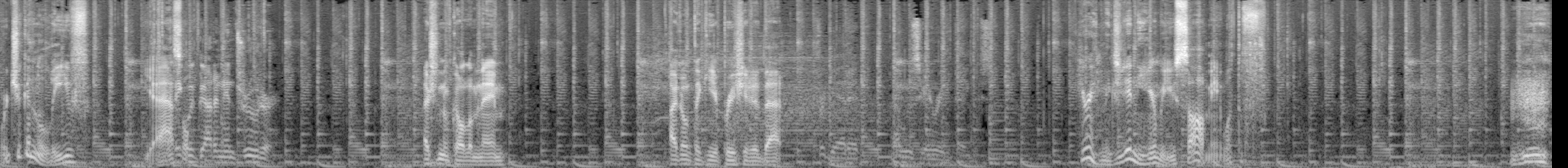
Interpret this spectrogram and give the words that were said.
Weren't you gonna leave? You I think asshole. we've got an intruder. I shouldn't have called him name. I don't think he appreciated that. Hearing things? You didn't hear me. You saw me. What the f... Mhm.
